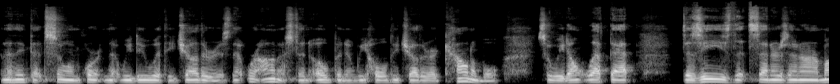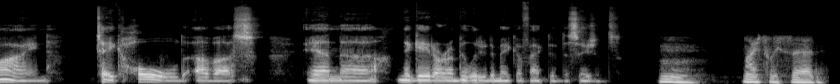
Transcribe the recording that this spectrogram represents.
And I think that's so important that we do with each other is that we're honest and open and we hold each other accountable so we don't let that disease that centers in our mind take hold of us and uh, negate our ability to make effective decisions. Mm, nicely said.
